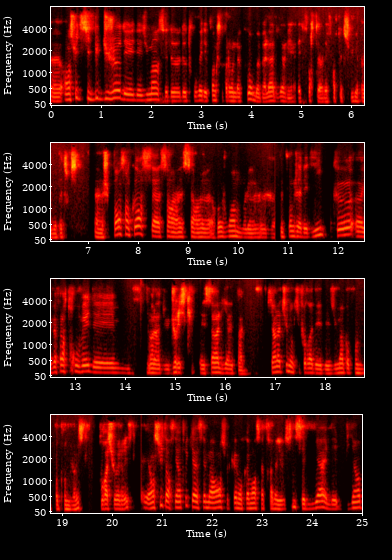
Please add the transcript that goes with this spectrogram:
Euh, ensuite, si le but du jeu des, humains, c'est de, trouver des points qui sont pas loin de la courbe, bah là, l'IA, elle est, forte, elle est forte là-dessus. Il n'y a, a pas de souci. Je pense encore, ça, rejoint le, point que j'avais dit, qu'il il va falloir trouver des, voilà, du, du risque. Et ça, l'IA est pas bien là-dessus, donc il faudra des, humains pour prendre, pour du risque pour assurer le risque. Et ensuite, alors c'est un truc qui est assez marrant sur lequel on commence à travailler aussi, c'est l'IA, elle est bien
